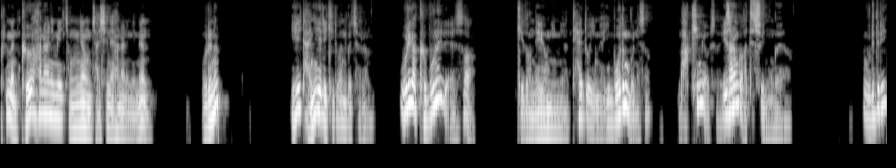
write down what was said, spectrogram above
그러면 그 하나님이 정령 자신의 하나님이면 우리는 이 다니엘이 기도한 것처럼 우리가 그분에 대해서 기도 내용이며 태도이며 이 모든 분에서 막힘이 없어요. 이 사람과 같을 수 있는 거예요. 우리들이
